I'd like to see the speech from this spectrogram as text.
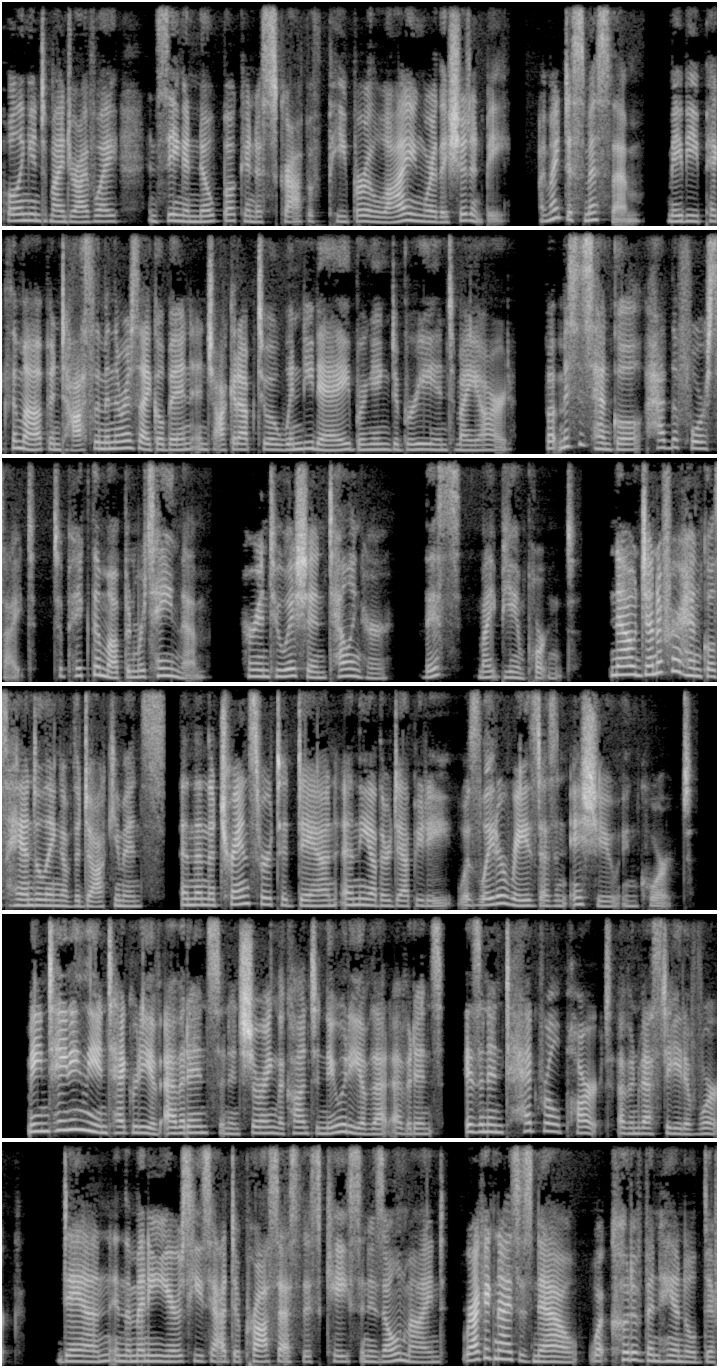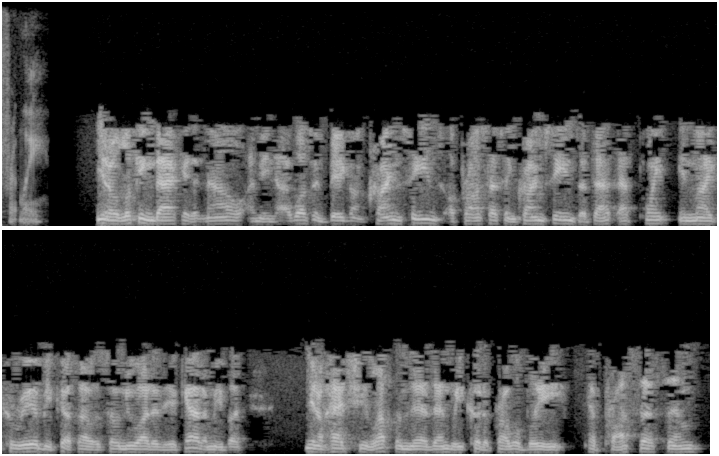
Pulling into my driveway and seeing a notebook and a scrap of paper lying where they shouldn't be. I might dismiss them, maybe pick them up and toss them in the recycle bin and chalk it up to a windy day bringing debris into my yard. But Mrs. Henkel had the foresight to pick them up and retain them, her intuition telling her this might be important. Now, Jennifer Henkel's handling of the documents and then the transfer to Dan and the other deputy was later raised as an issue in court. Maintaining the integrity of evidence and ensuring the continuity of that evidence is an integral part of investigative work. Dan, in the many years he's had to process this case in his own mind, recognizes now what could have been handled differently you know, looking back at it now, I mean, I wasn't big on crime scenes or processing crime scenes at that, that point in my career because I was so new out of the academy. But, you know, had she left them there, then we could have probably have processed them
